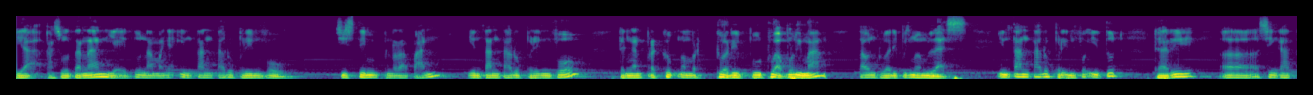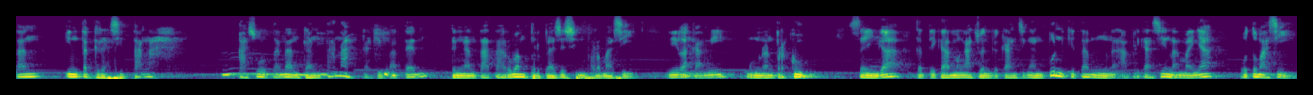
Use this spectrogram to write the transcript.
pihak Kasultanan yaitu namanya Intan Taru Berinfo. Sistem penerapan Intan Taru Berinfo dengan Pergub nomor 2025 tahun 2019. Intan Taru Berinfo itu dari eh, singkatan integrasi tanah. Kasultanan dan tanah kabupaten dengan tata ruang berbasis informasi. Inilah Ya. kami menggunakan pergub sehingga ketika mengajukan kekancingan pun kita menggunakan aplikasi namanya otomasi.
